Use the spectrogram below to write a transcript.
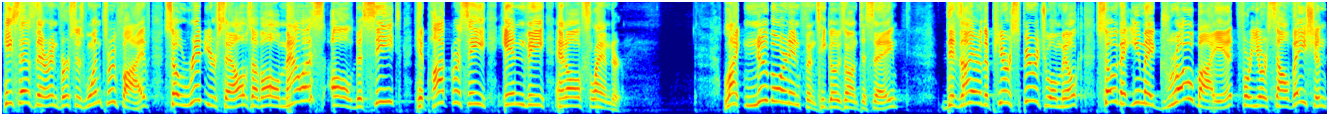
He says there in verses 1 through 5 So rid yourselves of all malice, all deceit, hypocrisy, envy, and all slander. Like newborn infants, he goes on to say, desire the pure spiritual milk so that you may grow by it for your salvation,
